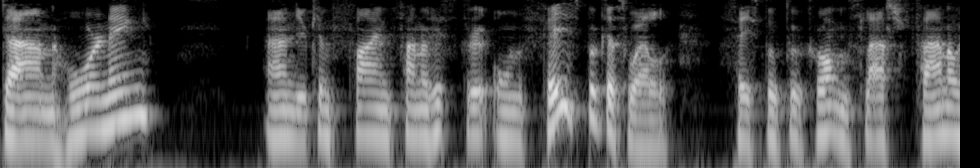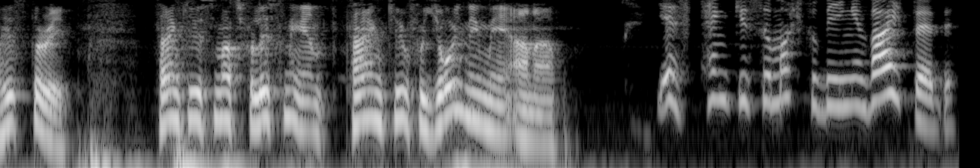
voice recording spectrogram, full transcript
Dan Horning. And you can find Fan of History on Facebook as well. Facebook.com slash fan of history. Thank you so much for listening and thank you for joining me, Anna. yes, thank you so much for being invited.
